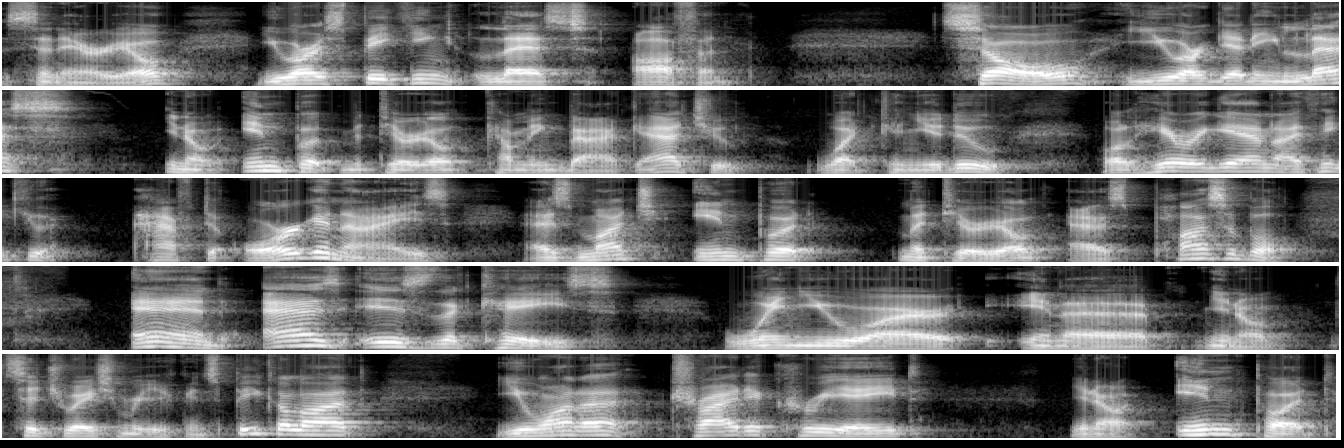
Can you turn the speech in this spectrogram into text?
scenario, you are speaking less often. So you are getting less, you know, input material coming back at you. What can you do? Well, here again, I think you have to organize as much input material as possible. And as is the case when you are in a, you know, situation where you can speak a lot, you want to try to create you know, input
